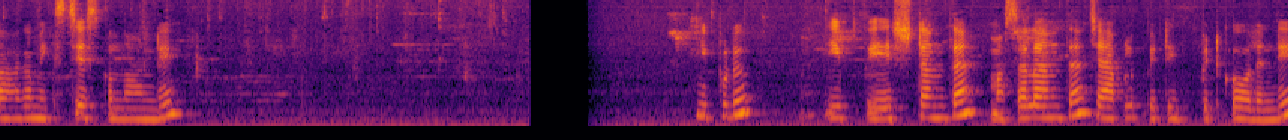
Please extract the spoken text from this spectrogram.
బాగా మిక్స్ చేసుకుందాం అండి. ఇప్పుడు ఈ పేస్ట్ అంతా మసాలా అంతా చేపలకు పెట్టి పెట్టుకోవాలండి.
